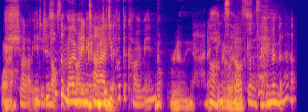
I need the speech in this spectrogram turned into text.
wow, Shut up! You It did just not was put a the moment comb in in. time Did you put the comb in? not really. Nah, I don't Oh, think so. I was gonna I say. remember that.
